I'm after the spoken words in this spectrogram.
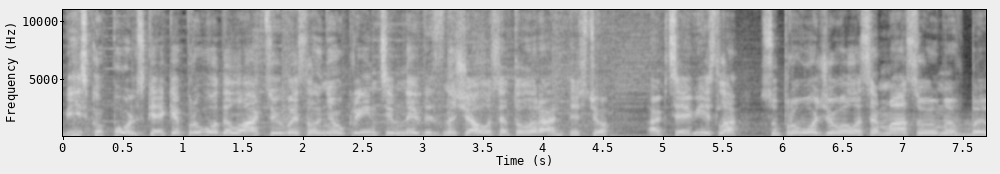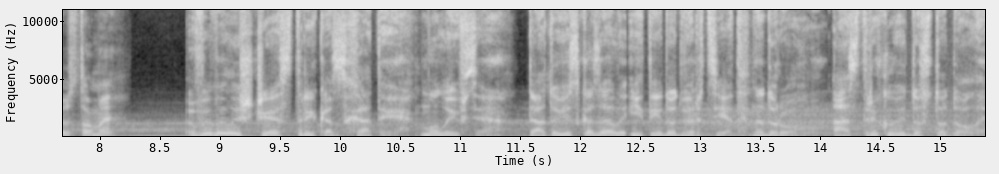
Військо польське, яке проводило акцію виселення українців, не відзначалося толерантністю. Акція Вісла супроводжувалася масовими вбивствами. Вивели ще стрика з хати, молився. Татові сказали іти до дверцет на дорогу, а стрикові до стодоли.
